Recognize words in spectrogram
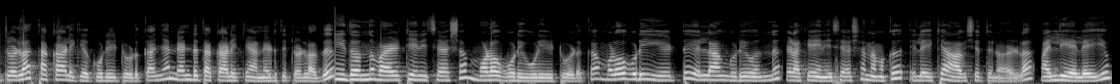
ഇട്ടുള്ള തക്കാളിക്ക് കൂടി ഇട്ട് കൊടുക്കാം. ഞാൻ രണ്ട് തക്കാളിക്കാണ് എടുത്തിട്ടുള്ളത്. ഇതൊന്ന് വഴറ്റിയതിന് ശേഷം മുളക് പൊടി കൂടി ഇട്ട് കൊടുക്കാം. മുളക് പൊടി ഇട്ട് എല്ലാം കൂടി ഒന്ന് ഇളക്കിയതിന് ശേഷം നമുക്ക് ഇതിലേക്ക് ആവശ്യത്തിനുള്ള മല്ലിയിലയും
